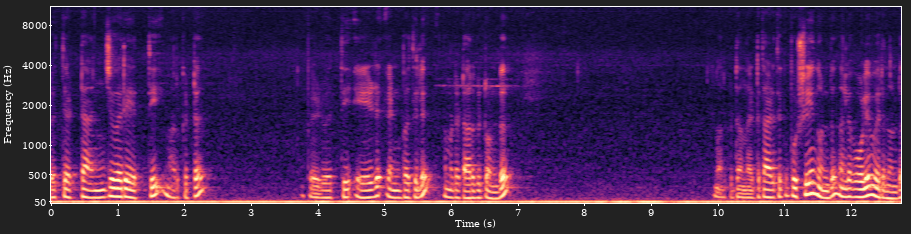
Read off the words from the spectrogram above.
എഴുപത്തി എട്ട് അഞ്ച് വരെ എത്തി മാർക്കറ്റ് അപ്പോൾ എഴുപത്തി ഏഴ് എൺപതിൽ നമ്മുടെ ടാർഗറ്റ് ഉണ്ട്. മാർക്കറ്റ് നന്നായിട്ട് താഴത്തേക്ക് പുഷ് ചെയ്യുന്നുണ്ട്. നല്ല വോളിയം വരുന്നുണ്ട്.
